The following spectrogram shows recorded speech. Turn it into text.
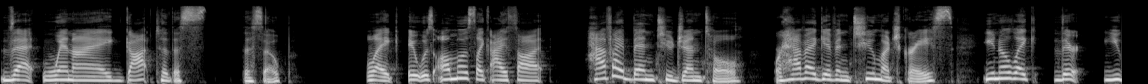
that when I got to this, the soap, like it was almost like I thought, have I been too gentle or have I given too much grace? You know, like there, you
